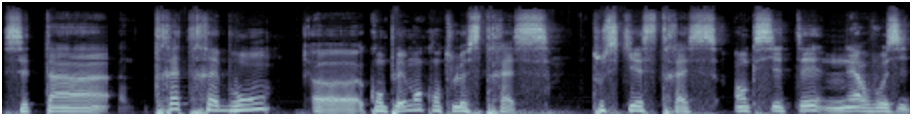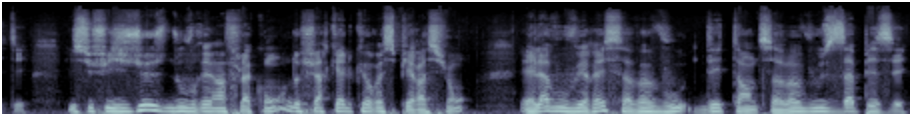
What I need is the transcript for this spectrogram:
c'est un très très bon euh, complément contre le stress. Tout ce qui est stress, anxiété, nervosité. Il suffit juste d'ouvrir un flacon, de faire quelques respirations, et là vous verrez, ça va vous détendre, ça va vous apaiser.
